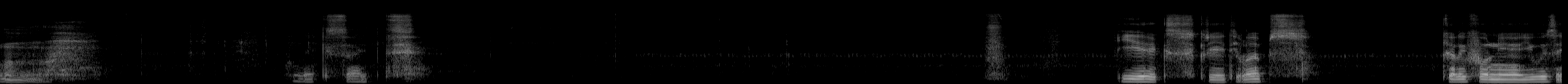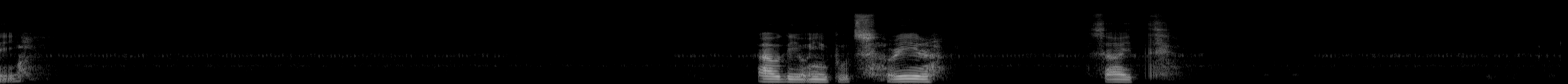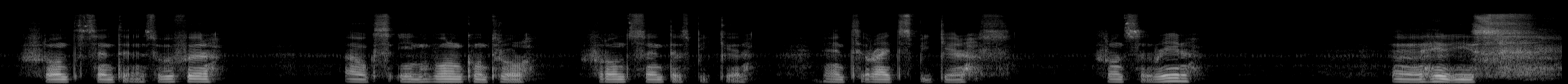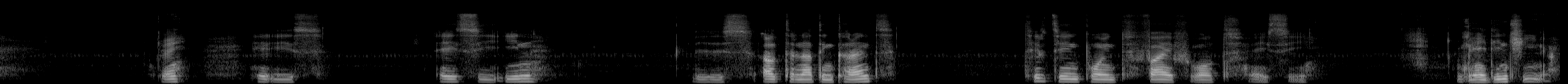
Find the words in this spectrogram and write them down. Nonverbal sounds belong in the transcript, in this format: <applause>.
Mm. back side EX Creative Labs, California, USA. Audio inputs, rear, side, front center woofer, aux in volume control, front center speaker and right speakers. Front rear. Uh, here is okay. Here is AC in. This is alternating current. 13.5 volt AC made in China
